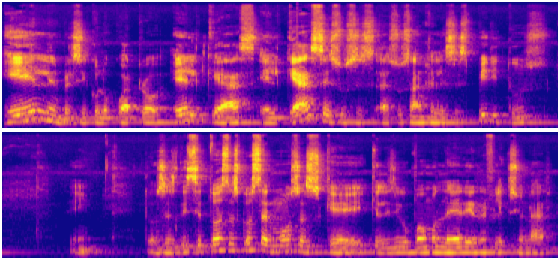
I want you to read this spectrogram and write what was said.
Él, en versículo 4, el que hace, el que sus, a sus ángeles espíritus. Entonces dice todas estas cosas hermosas que, les digo, podemos leer y reflexionar,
